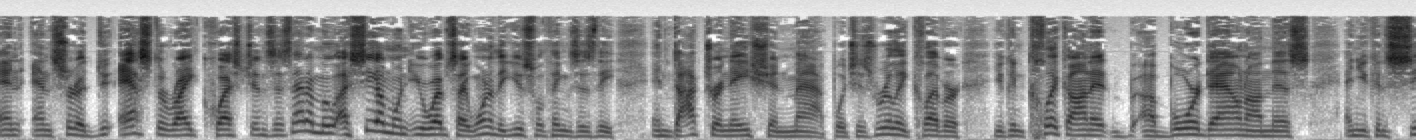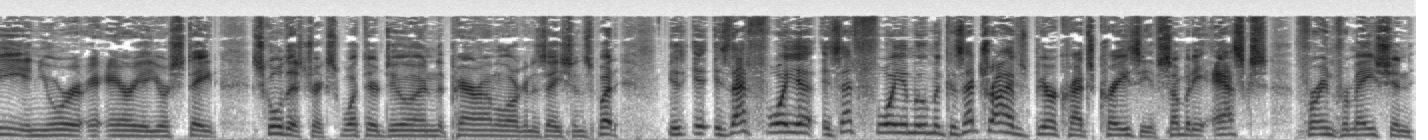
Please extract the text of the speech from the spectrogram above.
and and sort of do, ask the right questions? Is that a move? I see on your website one of the useful things is the indoctrination map, which is really clever. You can click on it, uh, bore down on this, and you can see in your area, your state, school districts what they're doing, the parental organizations. But is, is that FOIA? Is that FOIA movement? Because that drives bureaucrats crazy. If somebody asks for information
